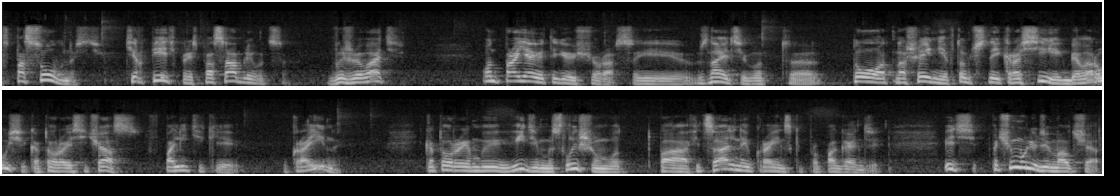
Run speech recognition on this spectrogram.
способность терпеть, приспосабливаться – выживать, он проявит ее еще раз. И знаете, вот э, то отношение, в том числе и к России, и к Беларуси, которое сейчас в политике Украины, которое мы видим и слышим вот по официальной украинской пропаганде. Ведь почему люди молчат?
